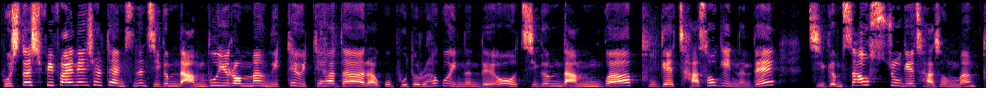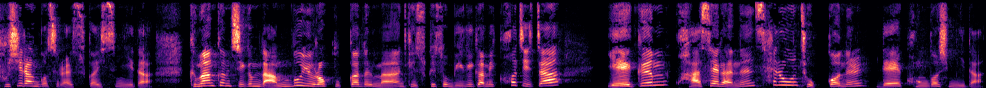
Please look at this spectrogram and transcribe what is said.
보시다시피 파이낸셜 타임스는 지금 남부 유럽만 위태위태하다라고 보도를 하고 있는데요. 지금 남과 북의 자석이 있는데 지금 사우스 쪽의 자석만 부실한 것을 알 수가 있습니다. 그만큼 지금 남부 유럽 국가들만 계속해서 위기감이 커지자 예금 과세라는 새로운 조건을 내건 것입니다.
